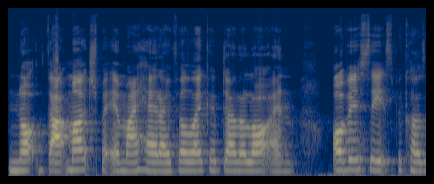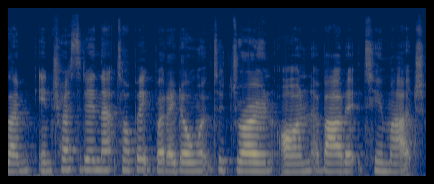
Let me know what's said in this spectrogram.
not that much, but in my head, I feel like I've done a lot. And obviously, it's because I'm interested in that topic, but I don't want to drone on about it too much.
